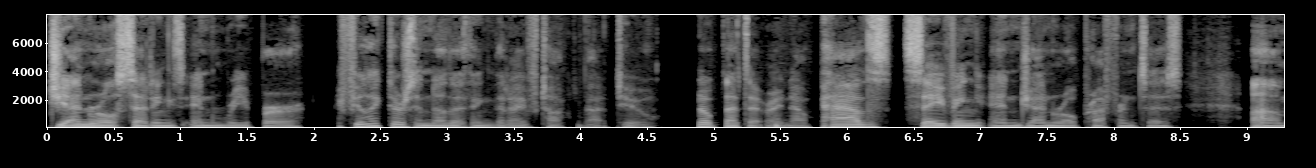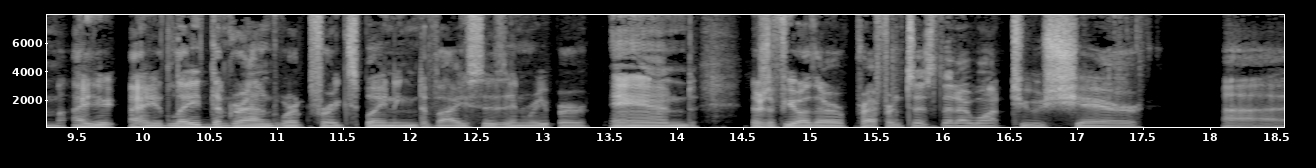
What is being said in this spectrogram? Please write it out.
general settings in Reaper. I feel like there's another thing that I've talked about too. Nope, that's it right now. Paths, saving, and general preferences. Um, I I laid the groundwork for explaining devices in Reaper, and there's a few other preferences that I want to share. Uh,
